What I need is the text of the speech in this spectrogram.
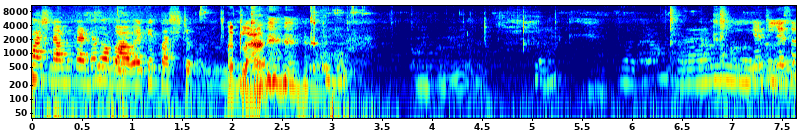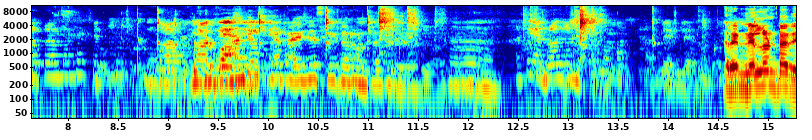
మా శ్రమ కంటే మా బాబాయ్కి ఫస్ట్. అట్లా? రెండు నెలలు ఉంటుంది.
